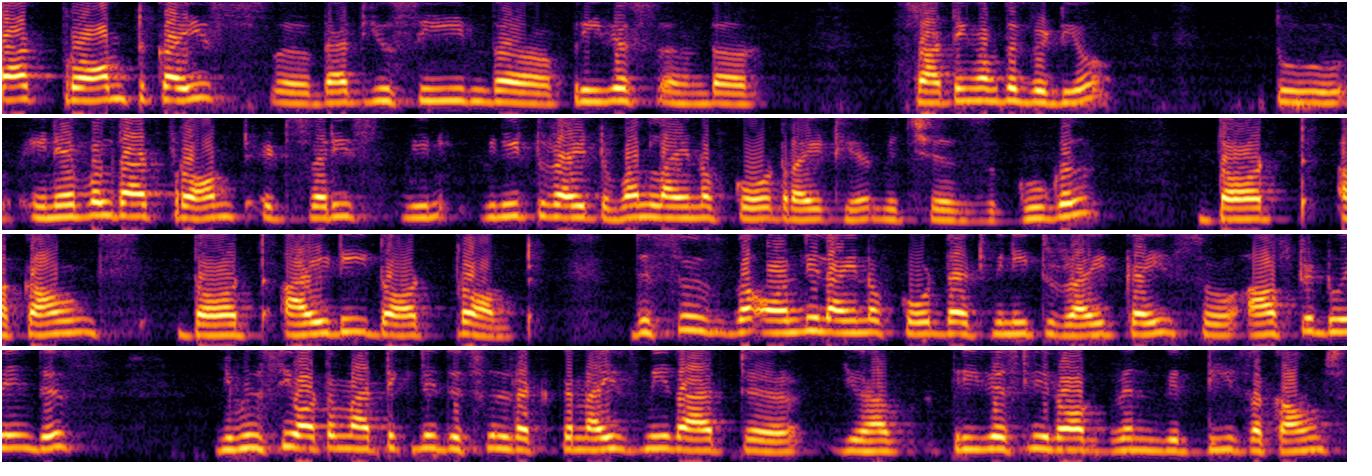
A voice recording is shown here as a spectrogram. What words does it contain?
that prompt guys uh, that you see in the previous the starting of the video to enable that prompt it's very we, we need to write one line of code right here which is google dot accounts dot id dot prompt. This is the only line of code that we need to write guys. So after doing this you will see automatically this will recognize me that uh, you have previously logged in with these accounts.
